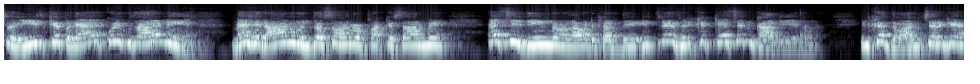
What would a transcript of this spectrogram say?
توحید کے بغیر کوئی گزارا نہیں ہے۔ میں حیران ہوں ہندوستان اور پاکستان میں ایسی دین میں ملاوٹ کر دی، اتنے فرقے کیسے نکال لیے انہوں نے؟ ان کا دماغ چل گیا۔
